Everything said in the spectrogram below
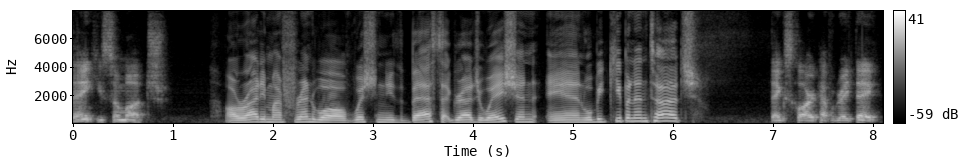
Thank you so much. Alrighty, my friend. Well, wishing you the best at graduation, and we'll be keeping in touch. Thanks, Clark. Have a great day.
